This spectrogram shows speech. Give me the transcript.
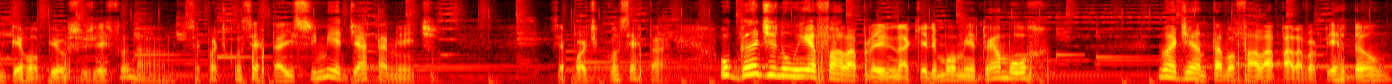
interrompeu o sujeito e falou: Não, você pode consertar isso imediatamente. Você pode consertar. O Gandhi não ia falar para ele naquele momento é amor. Não adiantava falar a palavra perdão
